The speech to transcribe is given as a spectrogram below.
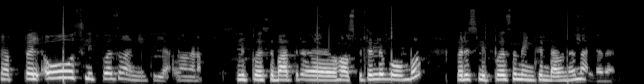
ചപ്പൽ ഓ സ്ലിപ്പേഴ്സ് വാങ്ങിയിട്ടില്ല വാങ്ങണം. സ്ലിപ്പേഴ്സ് ബാത്റൂം ഹോസ്പിറ്റലിൽ പോകുമ്പോൾ ഒരു സ്ലിപ്പേഴ്സ് നിങ്ങൾക്ക് ഉണ്ടാവുന്നത് നല്ലതാണ്.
